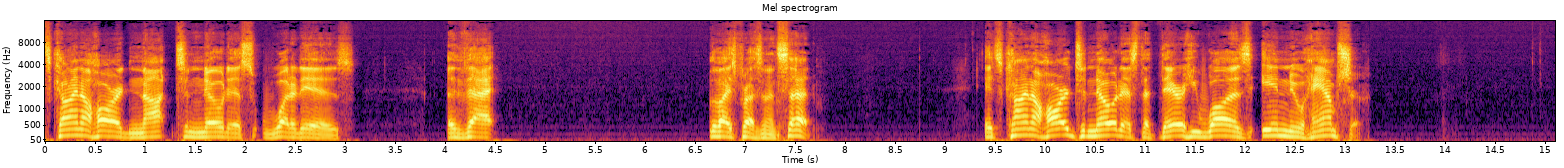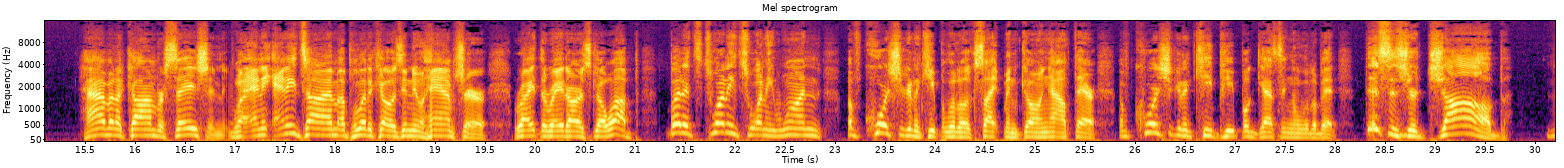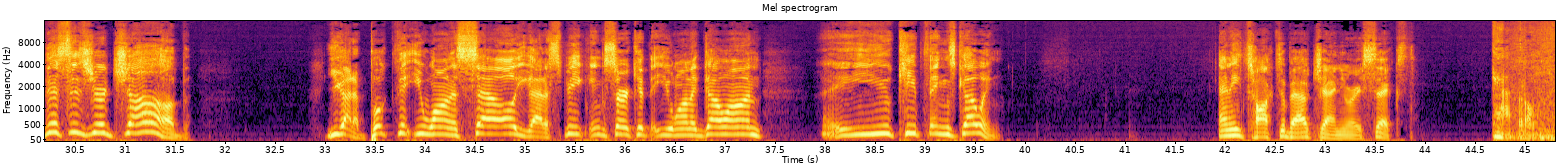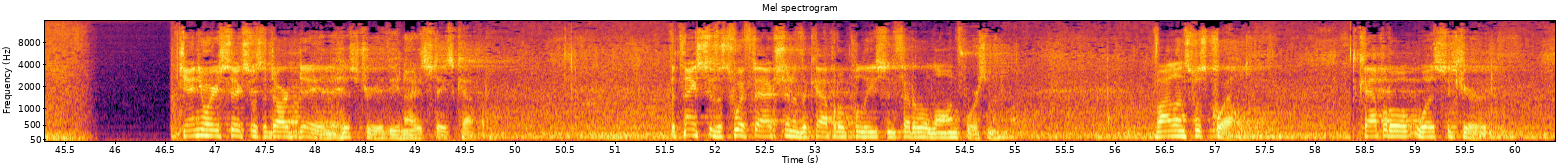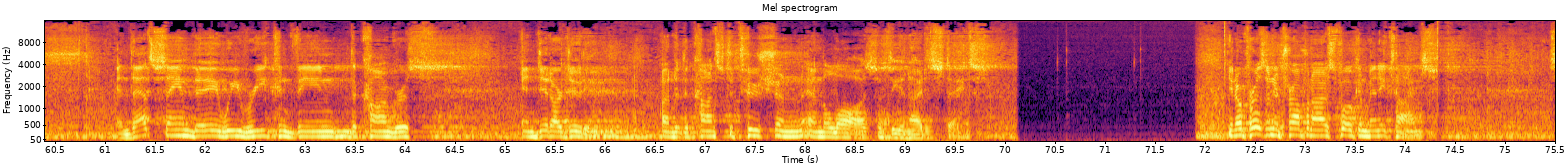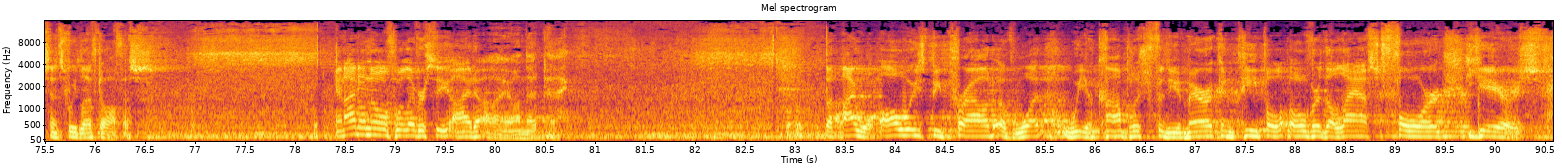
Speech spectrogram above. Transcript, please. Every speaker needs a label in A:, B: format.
A: it's kind of hard not to notice what it is that the vice president said. It's kind of hard to notice that there he was in New Hampshire having a conversation. Well, any anytime a Politico is in New Hampshire, right, the radars go up. But it's 2021. Of course, you're going to keep a little excitement going out there. Of course, you're going to keep people guessing a little bit. This is your job. This is your job. You got a book that you want to sell, you got a speaking circuit that you want to go on. You keep things going. And he talked about January 6th.
B: Capitol.
C: January 6th was a dark day in the history of the United States Capitol. But thanks to the swift action of the Capitol Police and federal law enforcement, violence was quelled. The Capitol was secured. And that same day, we reconvened the Congress and did our duty under the Constitution and the laws of the United States. You know, President Trump and I have spoken many times since we left office. And I don't know if we'll ever see eye to eye on that day. But I will always be proud of what we accomplished for the American people over the last four years.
